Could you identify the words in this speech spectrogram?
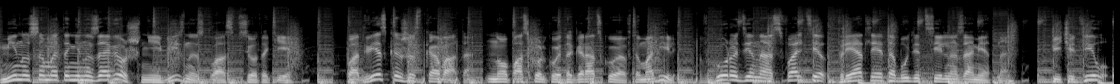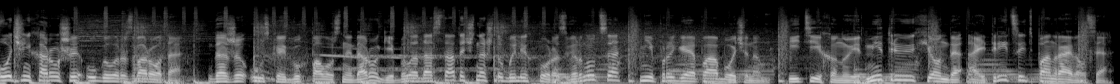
Минусом это не назовешь, не бизнес-класс все-таки. Подвеска жестковата, но поскольку это городской автомобиль, в городе на асфальте вряд ли это будет сильно заметно. Впечатлил очень хороший угол разворота. Даже узкой двухполосной дороги было достаточно, чтобы легко развернуться, не прыгая по обочинам. И Тихону и Дмитрию Hyundai i30 понравился.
